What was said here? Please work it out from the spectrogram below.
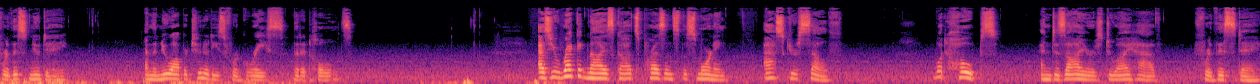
for this new day and the new opportunities for grace that it holds. As you recognize God's presence this morning, ask yourself what hopes and desires do I have for this day?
